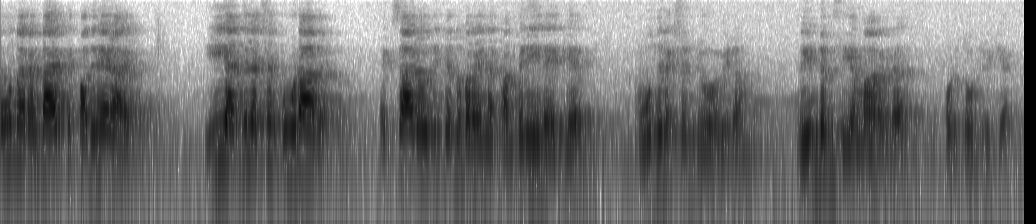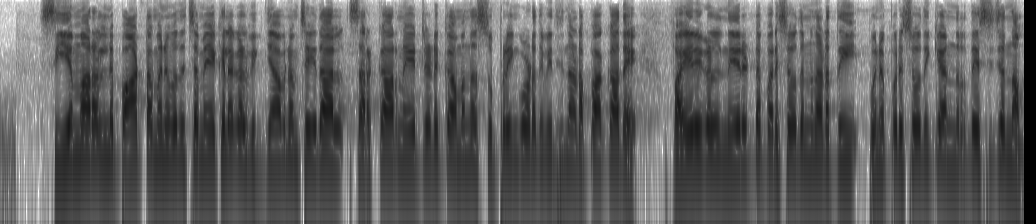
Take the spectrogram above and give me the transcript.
മൂന്ന് രണ്ടായിരത്തി പതിനേഴായപ്പോൾ ഈ അഞ്ച് ലക്ഷം കൂടാതെ എക്സാലോജിക് എന്ന് പറയുന്ന കമ്പനിയിലേക്ക് മൂന്ന് ലക്ഷം രൂപ വീതം വീണ്ടും സി എം ആർ എല്ലിന് കൊടുത്തുകൊണ്ടിരിക്കുകയാണ്. സി എം ആർ എല്ലിന് പാട്ടം അനുവദിച്ച മേഖലകൾ വിജ്ഞാപനം ചെയ്താൽ സർക്കാരിന് ഏറ്റെടുക്കാമെന്ന സുപ്രീം കോടതി വിധി നടപ്പാക്കാതെ ഫയലുകളിൽ നേരിട്ട് പരിശോധന നടത്തി പുനഃപരിശോധിക്കാൻ നിർദ്ദേശിച്ചെന്നും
